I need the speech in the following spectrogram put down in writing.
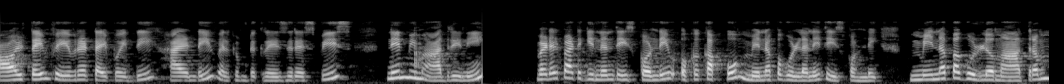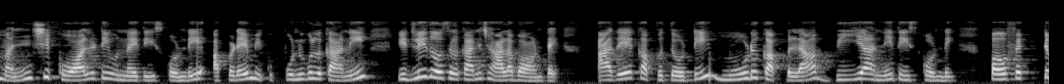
ఆల్ టైమ్ ఫేవరెట్ అయిపోయింది హాయ్ అండి వెల్కమ్ టు క్రేజీ రెసిపీస్. నేను మీ మాదిరిని. వెడల్పాటి గిన్నెని తీసుకోండి. ఒక కప్పు మినపగుళ్ళని తీసుకోండి. మినపగుళ్ళు మాత్రం మంచి క్వాలిటీ ఉన్నాయి తీసుకోండి. అప్పుడే మీకు పునుగులు కానీ ఇడ్లీ దోశలు కానీ చాలా బాగుంటాయి. అదే కప్పుతోటి మూడు కప్పుల బియ్యాన్ని తీసుకోండి. పర్ఫెక్ట్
